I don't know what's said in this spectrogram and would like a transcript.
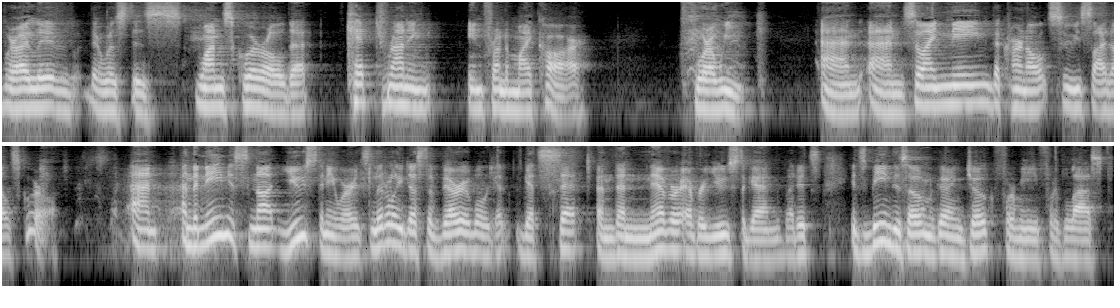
where I live, there was this one squirrel that kept running in front of my car for a week. And, and so I named the kernel Suicidal Squirrel. And, and the name is not used anywhere. It's literally just a variable that get, gets set and then never ever used again. But it's, it's been this ongoing joke for me for the last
